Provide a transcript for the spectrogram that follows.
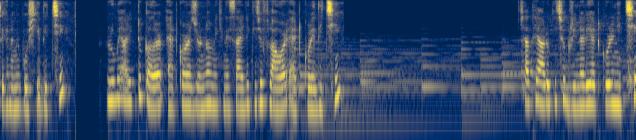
সেখানে আমি বসিয়ে দিচ্ছি। রুমে আরেকটু কালার অ্যাড করার জন্য আমি এখানে সাইডে কিছু ফ্লাওয়ার অ্যাড করে দিচ্ছি। সাথে আরও কিছু গ্রিনারি অ্যাড করে নিচ্ছি।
